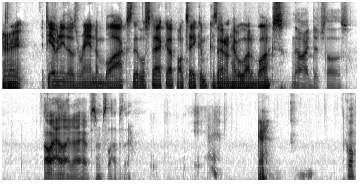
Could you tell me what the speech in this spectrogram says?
All right. If you have any of those random blocks that will stack up, I'll take them because I don't have a lot of blocks. No, I ditched those. Oh, I lied. I have some slabs there. Okay. Cool.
